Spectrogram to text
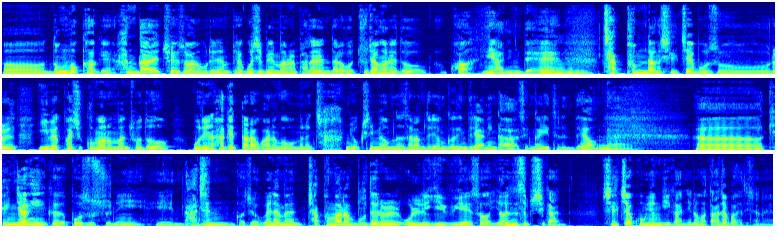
어, 넉넉하게 한 달에 최소한 우리는 151만 원을 받아야 된다라고 주장을 해도 과언이 아닌데 음. 작품당 실제 보수를 289만 원만 줘도 우리는 하겠다라고 하는 거 보면은 참 욕심이 없는 사람들이 연극인들이 아닌가 생각이 드는데요. 네. 어, 굉장히 그 보수 수준이 이, 낮은 거죠. 왜냐하면 작품 하나 무대를 올리기 위해서 연습 시간, 실제 공연 기간 이런 거 따져봐야 되잖아요.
